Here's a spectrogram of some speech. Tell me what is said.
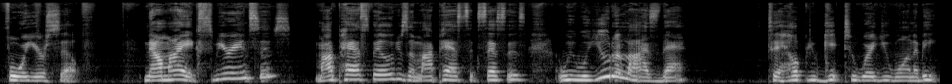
for yourself. Now, my experiences, my past failures, and my past successes, we will utilize that to help you get to where you want to be.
